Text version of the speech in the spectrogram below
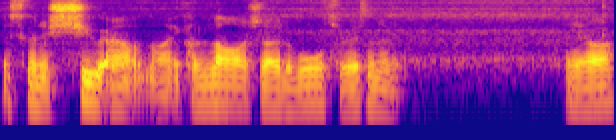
It's going to shoot out like a large load of water, isn't it? They are.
